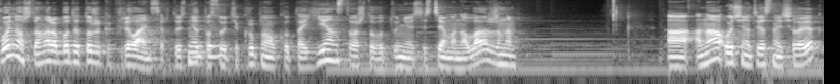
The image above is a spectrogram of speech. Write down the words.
понял, что она работает тоже как фрилансер. То есть нет, по сути, крупного какого-то агентства, что вот у нее система налажена. А она очень ответственный человек.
